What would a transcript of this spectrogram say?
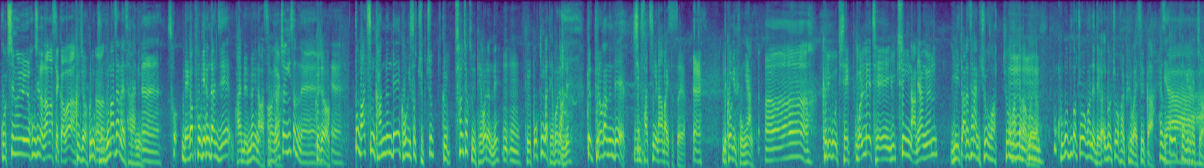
고층을 혹시나 남았을까봐. 그죠. 그리고 어. 궁금하잖아요, 사람이. 예. 소- 내가 포기한 단지에 과연 몇 명이 나왔을까? 어, 열정이 있었네. 그죠? 예. 또 마침 갔는데 거기서 줍줍 그 선착순이 돼버렸네. 음, 음. 그 뽑기가 돼버렸네. 그래서 들어갔는데 14층이 남아 있었어요. 예. 근데 거긴 동양. 아, 그리고 제 원래 제 6층이 남양은 이미 다른 사람이 주워 주워갔더라고요. 음, 뭐 그거 누가 주워갔는데 내가 이걸 주워갈 필요가 있을까? 해서 야. 또 포기를 했죠.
